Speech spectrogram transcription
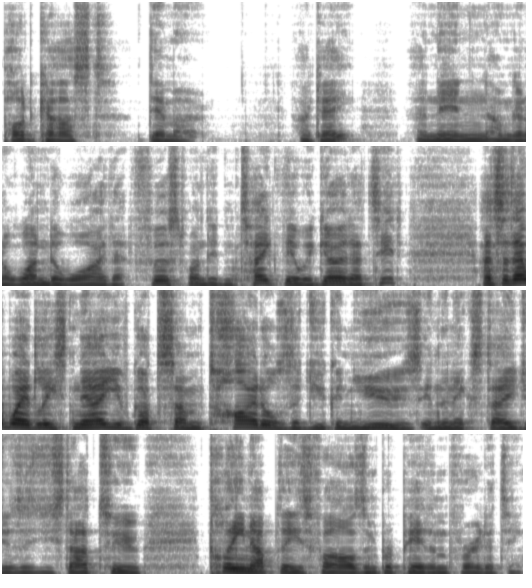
podcast demo. Okay. And then I'm going to wonder why that first one didn't take. There we go. That's it. And so that way, at least now you've got some titles that you can use in the next stages as you start to clean up these files and prepare them for editing.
